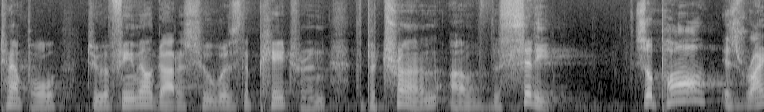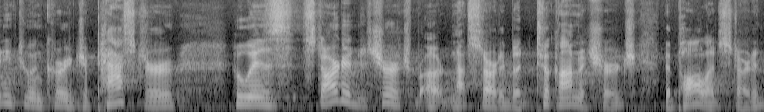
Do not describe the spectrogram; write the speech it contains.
temple to a female goddess who was the patron, the patron of the city. So Paul is writing to encourage a pastor who has started a church, uh, not started, but took on a church that Paul had started,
